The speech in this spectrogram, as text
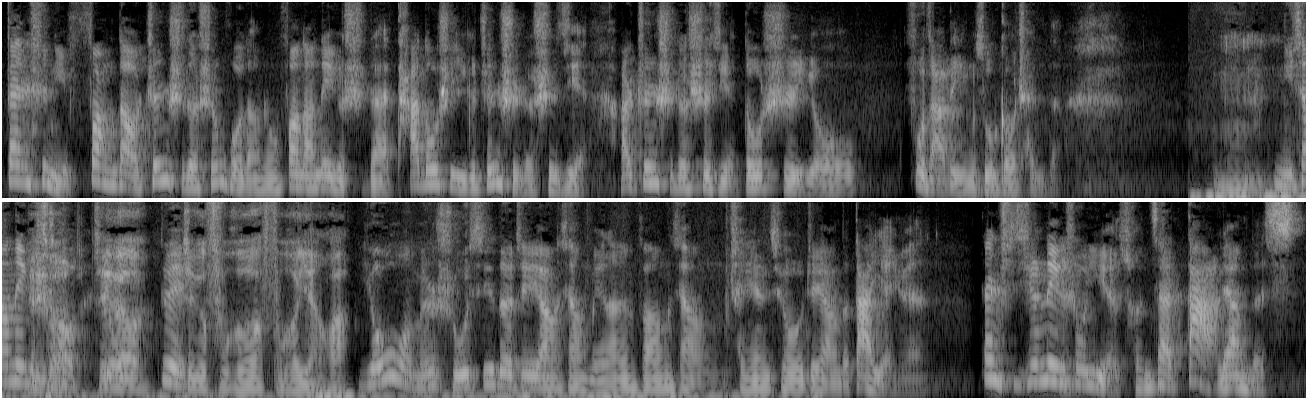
但是你放到真实的生活当中，放到那个时代，它都是一个真实的世界，而真实的世界都是由复杂的因素构成的。嗯，你像那个时候，这个对这个符合符合演化。有我们熟悉的这样像梅兰芳、像陈砚秋这样的大演员，但是其实那个时候也存在大量的细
